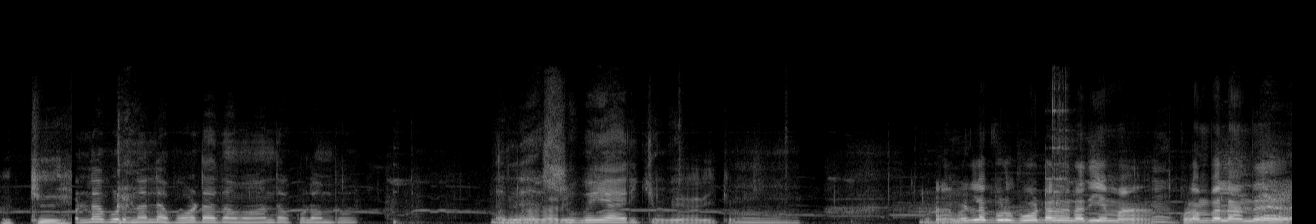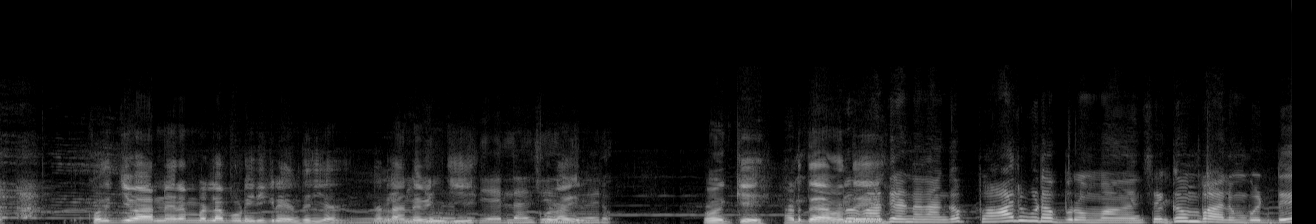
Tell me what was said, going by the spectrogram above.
ஓகே வெள்ளைப்பூடு நல்லா போட்டாதாம்மா அந்த குழம்பு நல்லா சுவையாக அரிக்கும் ம் ஆனால் வெள்ளைப்பூடு போட்டாலும் அதிகமா குழம்பெல்லாம் அந்த கொதிச்சு வார நேரம் வெள்ளைப்பூடு இருக்கிறது தெரியாது நல்லா நெவிஞ்சி குழாயிரும். ஓகே அடுத்தா வந்து பார்த்தீங்கன்னா நாங்கள் பால் விட போகிறோம் செக்கம்பாலும் விட்டு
